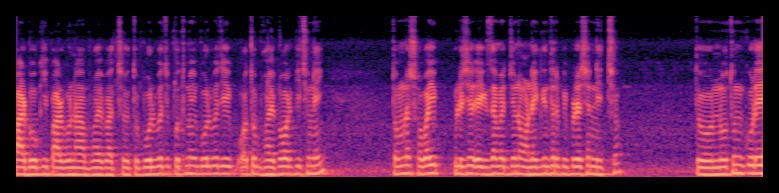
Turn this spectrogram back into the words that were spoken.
পারব কি পারব না ভয় পাচ্ছ, তো বলব যে প্রথমেই বলব যে অত ভয় পাওয়ার কিছু নেই। তোমরা সবাই পুলিশের এক্সামের জন্য অনেক দিন ধরে প্রিপারেশান নিচ্ছ। তো নতুন করে,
